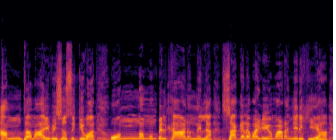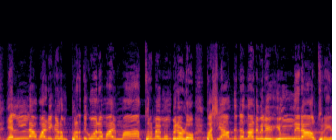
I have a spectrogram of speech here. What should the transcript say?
അന്ധമായി വിശ്വസിക്കുവാൻ ഒന്നും മുമ്പിൽ കാണുന്നില്ല. സകല വഴിയും അടഞ്ഞിരിക്കുക. എല്ലാ വഴികളും പ്രതികൂലമായി മാത്രമേ മുമ്പിലുള്ളൂ. പക്ഷെ അതിന്റെ നടുവിൽ ഇന്ന് രാത്രി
